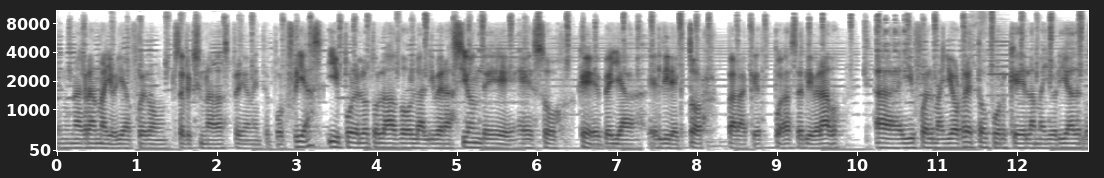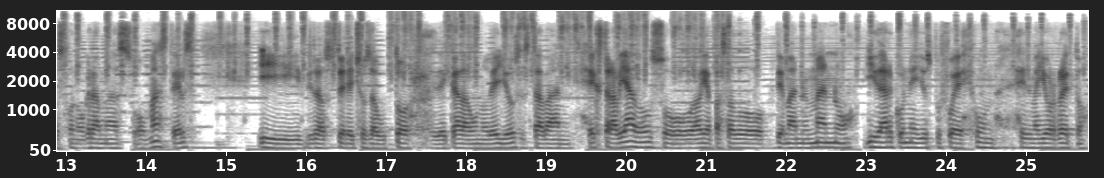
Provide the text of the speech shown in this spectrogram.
en una gran mayoría fueron seleccionadas previamente por Frías, y por el otro lado la liberación de eso que veía el director para que pueda ser liberado. Ahí fue el mayor reto porque la mayoría de los fonogramas o masters y los derechos de autor de cada uno de ellos estaban extraviados o había pasado de mano en mano y dar con ellos pues fue el mayor reto,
